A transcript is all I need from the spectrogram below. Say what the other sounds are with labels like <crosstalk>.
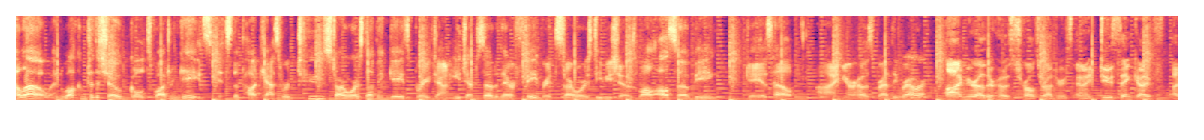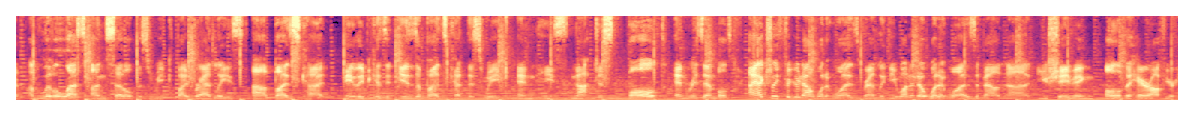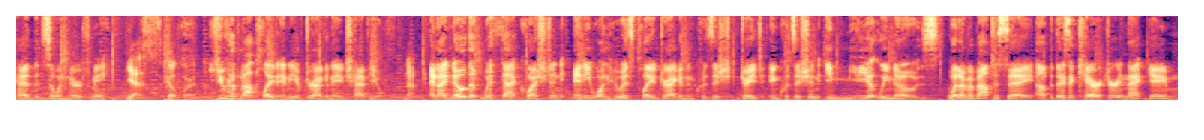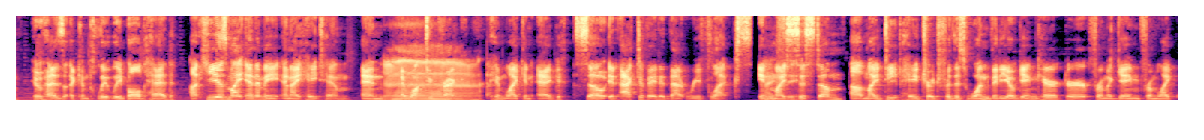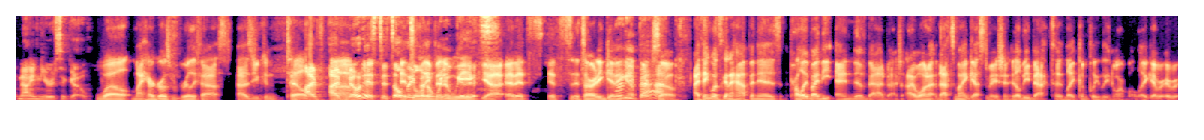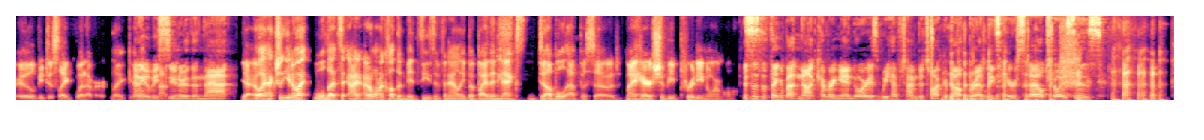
Hello, and welcome to the show Gold Squadron Gays. It's the podcast where two Star Wars loving gays break down each episode of their favorite Star Wars TV shows while also being gay as hell. I'm your host, Bradley Brower. I'm your other host, Charles Rogers, and I do think I've, i am a little less unsettled this week by Bradley's uh, buzz cut, mainly because it is a buzz cut this week, and he's not just bald and resembles. I actually figured out what it was, Bradley. Do you want to know what it was about uh, you shaving all of the hair off your head that so unnerved me? Yes, go for it. You have not played any of Dragon Age, have you? No. And I know that with that question, anyone who has played Dragon Inquisition, Inquisition immediately knows what I'm about to say. Uh, but there's a character in that game who has a completely bald head. Uh, he is my enemy, and I hate him, and ah. I want to crack ah. him like an egg. So it activated that reflex in I my see. system. Uh, my deep hatred for this one video game character from a game from like nine years ago. Well, my hair grows really fast, as you can tell. I've I've um, noticed. It's only, it's been, only a been a week. Yeah, and it's it's it's already getting up back. there. So I think what's gonna happen is probably by the end of Bad Batch, I want to. That's my guesstimation. It'll be back to like completely normal. Like ever, it'll be just like whatever. Like I think it'll be sooner be. than that. Yeah. Well, actually, you know what? Well, let's. I, I don't want to call the mid-season finale, but by the next double episode, my hair should be pretty normal. This is the thing about not covering Andor is we have time to talk about Bradley's <laughs> hairstyle choices. <laughs>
